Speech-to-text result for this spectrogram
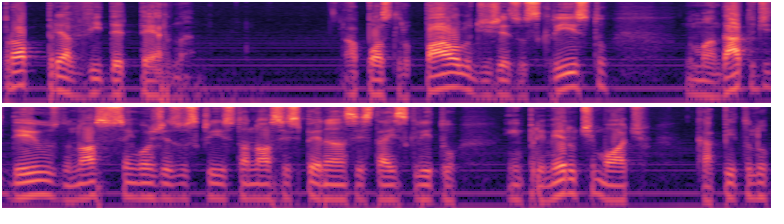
própria vida eterna. Apóstolo Paulo de Jesus Cristo, no mandato de Deus, do nosso Senhor Jesus Cristo, a nossa esperança está escrito em 1 Timóteo, capítulo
